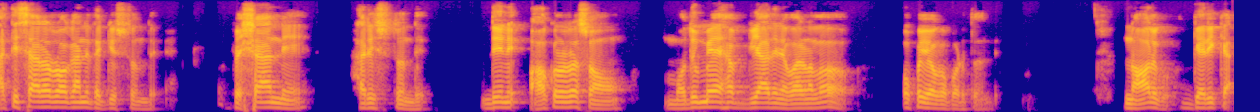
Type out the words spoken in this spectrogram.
అతిసార రోగాన్ని తగ్గిస్తుంది. విషాన్ని హరిస్తుంది. దీని ఆకుల రసం మధుమేహ వ్యాధి నివారణలో ఉపయోగపడుతుంది. నాలుగు గరిక.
